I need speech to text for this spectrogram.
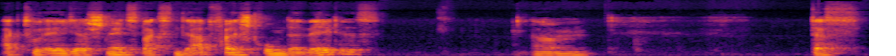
aktuell der schnellst wachsende Abfallstrom der Welt ist. Ähm, das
